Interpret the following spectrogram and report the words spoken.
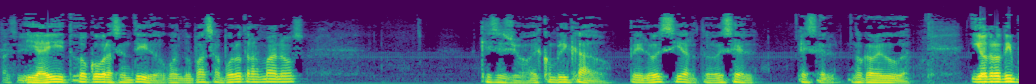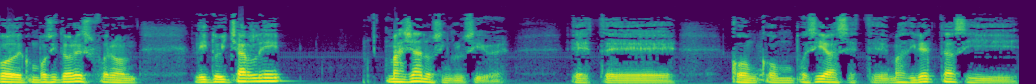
Así y ahí todo cobra sentido. Cuando pasa por otras manos, qué sé yo, es complicado, pero es cierto, es él, es él, no cabe duda. Y otro tipo de compositores fueron Lito y Charlie, más llanos inclusive, este, con, con poesías este, más directas y,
